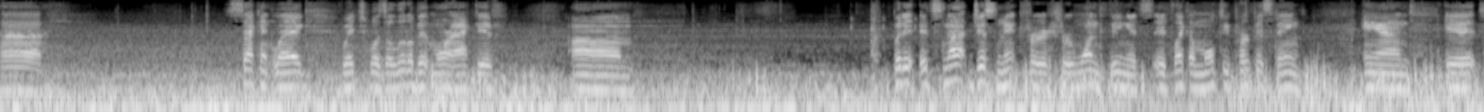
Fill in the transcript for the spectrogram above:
uh, second leg, which was a little bit more active. Um, but it, it's not just meant for, for one thing. It's, it's like a multi-purpose thing. And it,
